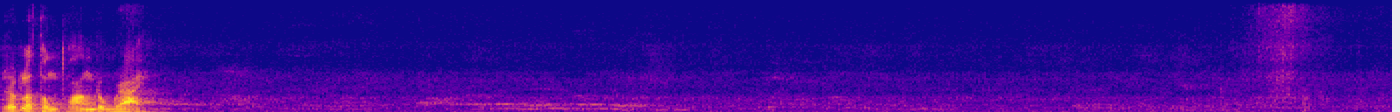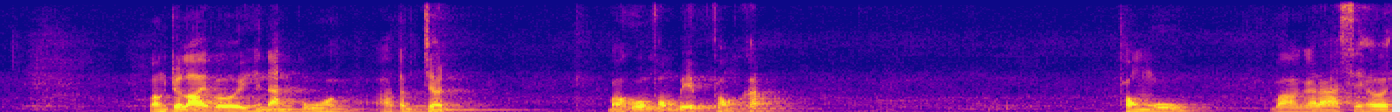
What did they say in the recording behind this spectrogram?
rất là thông thoáng rộng rãi Vâng, trở lại với hình ảnh của à, tầng trệt bao gồm phòng bếp, phòng khách, phòng ngủ và gara xe hơi.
